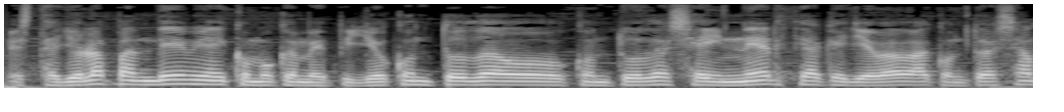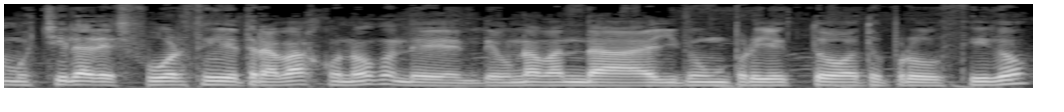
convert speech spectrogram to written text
estalló la pandemia y como que me pilló con todo, con toda esa inercia que llevaba, con toda esa mochila de esfuerzo y de trabajo, ¿no? De, de una banda y de un proyecto autoproducido.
